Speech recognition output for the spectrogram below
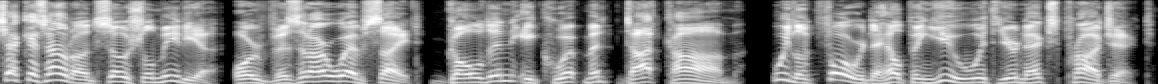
Check us out on social media or visit our website, goldenequipment.com. We look forward to helping you with your next project.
